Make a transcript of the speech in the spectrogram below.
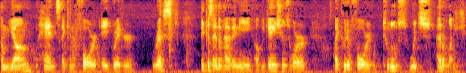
I'm young, hence I can afford a greater risk because I don't have any obligations or I could afford to lose, which I don't like.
